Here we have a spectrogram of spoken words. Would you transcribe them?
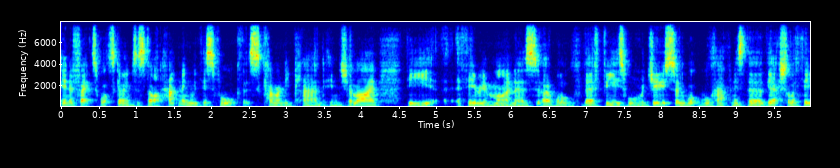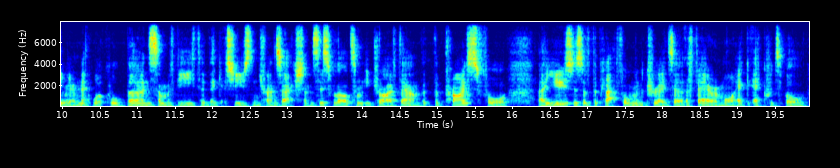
in effect, what's going to start happening with this fork that's currently planned in July, the Ethereum miners uh, will their fees will reduce, and what will happen is the the actual Ethereum network will burn some of the ether that gets used in transactions. This will ultimately drive down the, the price for uh, users of the platform and create a, a more e- equitable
